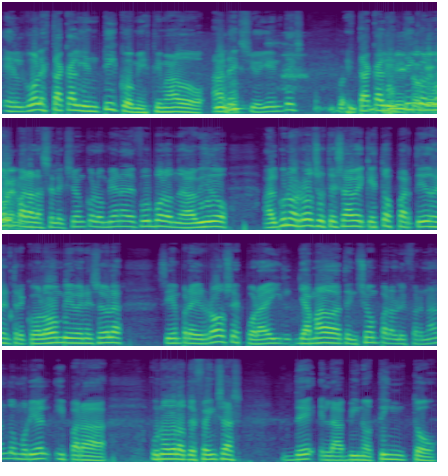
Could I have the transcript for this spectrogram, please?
el gol está calientico, mi estimado Alex y oyentes. Está calientico el gol para la selección colombiana de fútbol, donde ha habido algunos roces. Usted sabe que estos partidos entre Colombia y Venezuela siempre hay roces, por ahí llamada de atención para Luis Fernando Muriel y para uno de los defensas de la Vinotinto,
